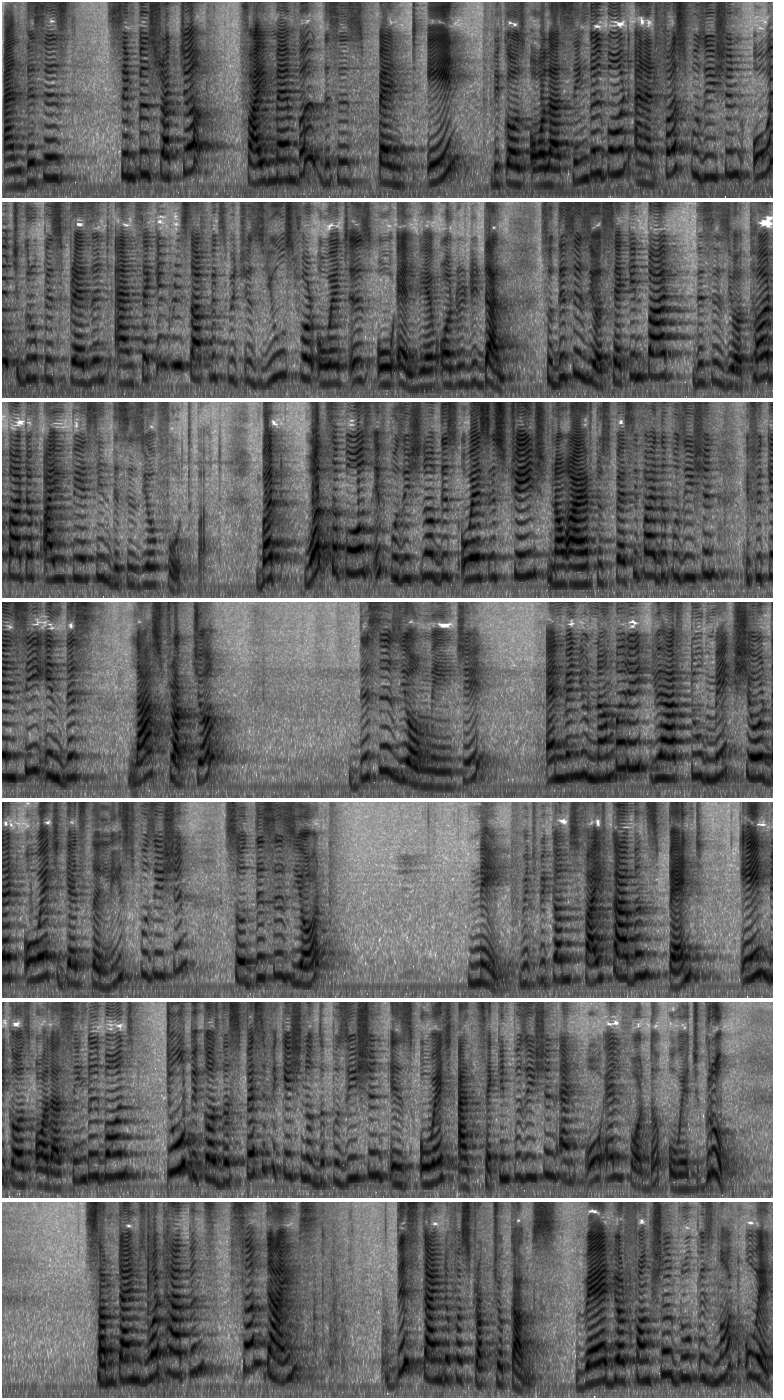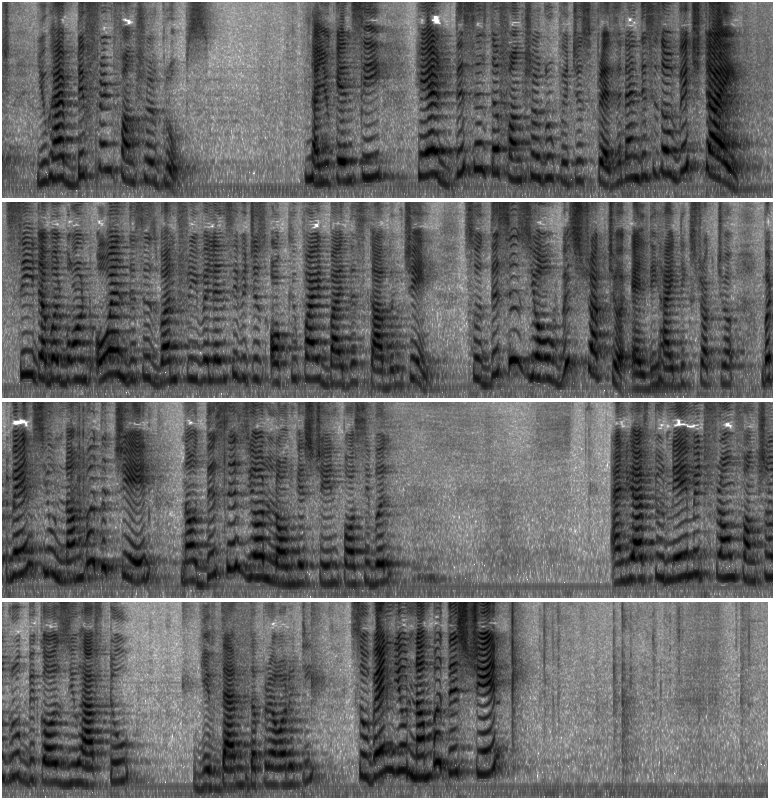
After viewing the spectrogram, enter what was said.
And this is simple structure, 5 member. This is pentane because all are single bond and at first position OH group is present and secondary suffix which is used for OH is OL. We have already done. So this is your second part, this is your third part of IUPAC and this is your fourth part. But what suppose if position of this OS is changed? Now I have to specify the position. If you can see in this last structure, this is your main chain and when you number it, you have to make sure that OH gets the least position. So this is your name which becomes 5 carbons pent, ane because all are single bonds, 2 because the specification of the position is OH at second position and OL for the OH group. Sometimes what happens? Sometimes this kind of a structure comes where your functional group is not OH. You have different functional groups. Now you can see here this is the functional group which is present and this is of which type? C double bond O and this is one free valency which is occupied by this carbon chain. So this is your which structure? Aldehydic structure. But once you number the chain, now this is your longest chain possible and you have to name it from functional group because you have to give them the priority. So when you number this chain,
